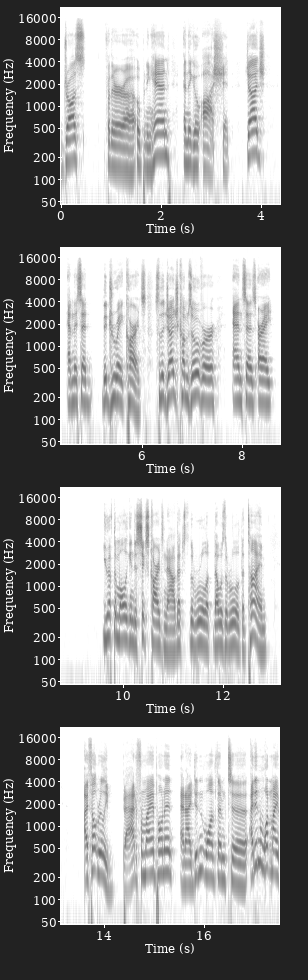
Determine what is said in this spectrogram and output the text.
draws for their uh, opening hand, and they go, ah, shit, judge. And they said they drew eight cards. So the judge comes over and says, all right, you have to mulligan to six cards now. That's the rule. At, that was the rule at the time. I felt really bad for my opponent, and I didn't want them to. I didn't want my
